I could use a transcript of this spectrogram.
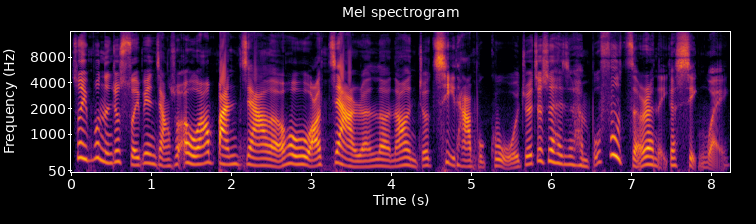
所以不能就随便讲说，哦，我要搬家了，或我要嫁人了，然后你就弃他不顾。我觉得这是很很不负责任的一个行为。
